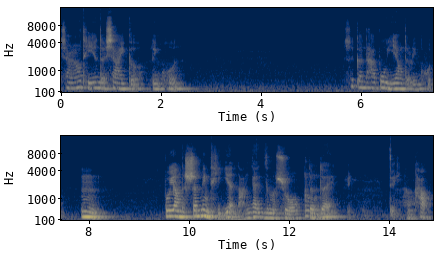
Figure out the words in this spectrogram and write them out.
想要体验的下一个灵魂。是跟他不一样的灵魂，嗯，不一样的生命体验啦，应该是这么说，对不对？嗯，对，很好。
